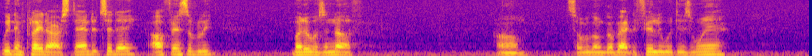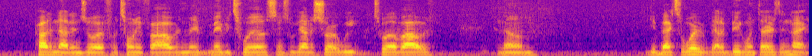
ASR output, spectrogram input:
we didn't play to our standard today offensively, but it was enough. Um, so we're gonna go back to Philly with this win. Probably not enjoy it for 24 hours, maybe maybe 12 since we got a short week, 12 hours, and um, get back to work. We got a big one Thursday night.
